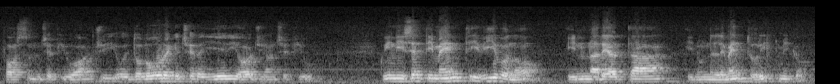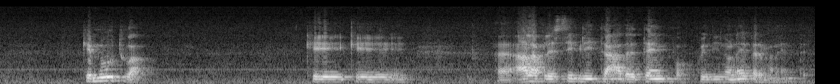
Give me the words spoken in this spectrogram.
forse non c'è più oggi, o il dolore che c'era ieri oggi non c'è più. Quindi i sentimenti vivono in una realtà, in un elemento ritmico che mutua, che, che eh, ha la flessibilità del tempo, quindi non è permanente.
